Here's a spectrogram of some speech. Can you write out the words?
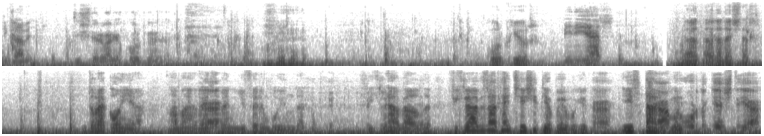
Fikri abi. Dişleri var ya korkuyor herhalde. korkuyor. Beni yer. Evet arkadaşlar. Dragonya ama resmen lüferin boyunda. Fikri abi aldı. Fikri abi zaten çeşit yapıyor bugün. He. Yağmur İstavrit, vurdu geçti ya.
